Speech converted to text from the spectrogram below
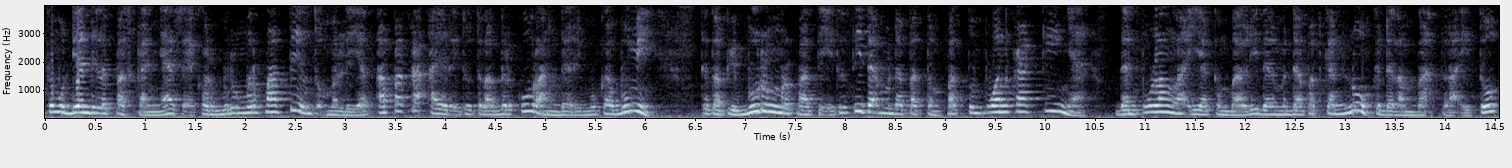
Kemudian dilepaskannya seekor burung merpati untuk melihat apakah air itu telah berkurang dari muka bumi. Tetapi burung merpati itu tidak mendapat tempat tumpuan kakinya dan pulanglah ia kembali dan mendapatkan Nuh ke dalam bahtera itu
